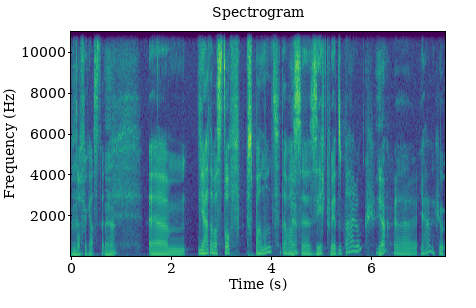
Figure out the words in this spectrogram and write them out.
Ja, toffe gasten. Ja. Ehm, ja, dat was tof. Spannend. Dat was eh, zeer kwetsbaar ook. Ja? Eh, ja, je,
